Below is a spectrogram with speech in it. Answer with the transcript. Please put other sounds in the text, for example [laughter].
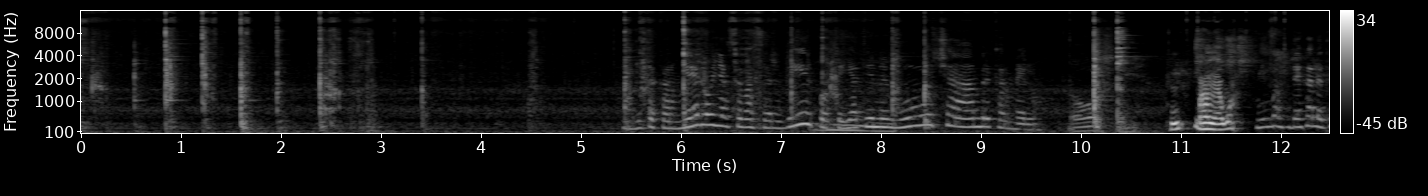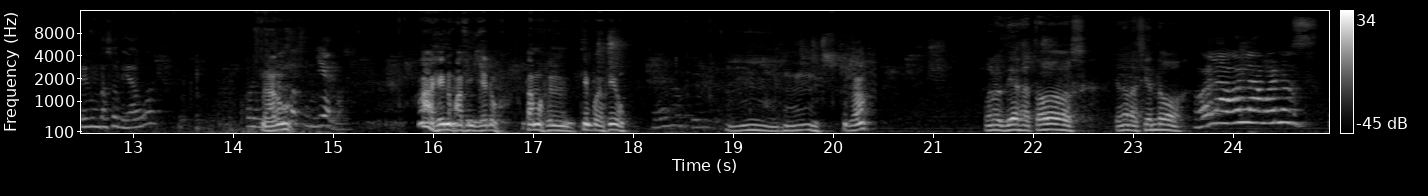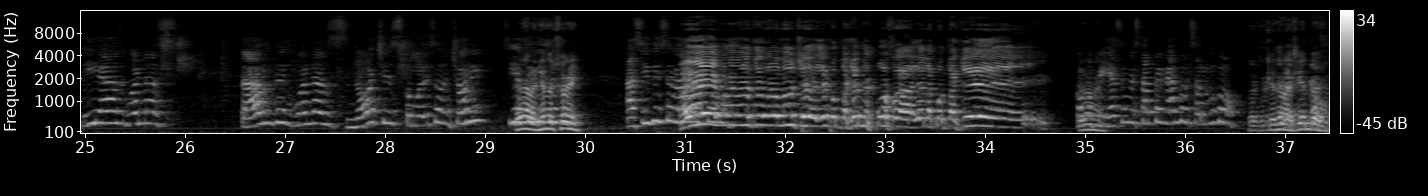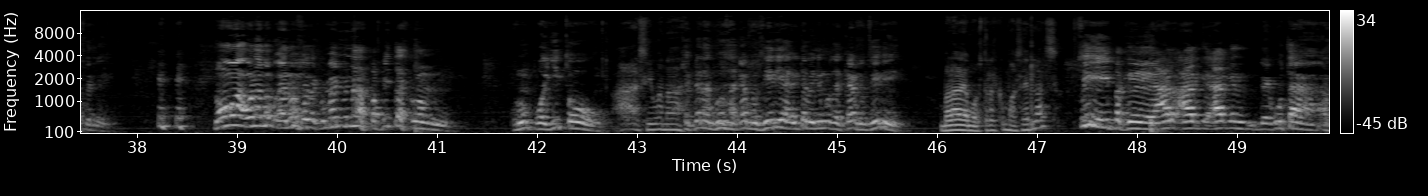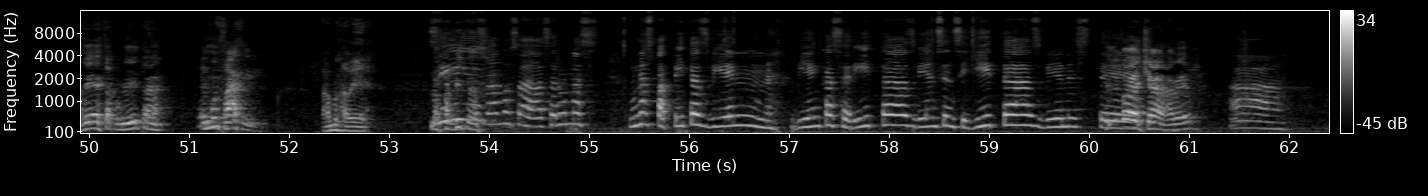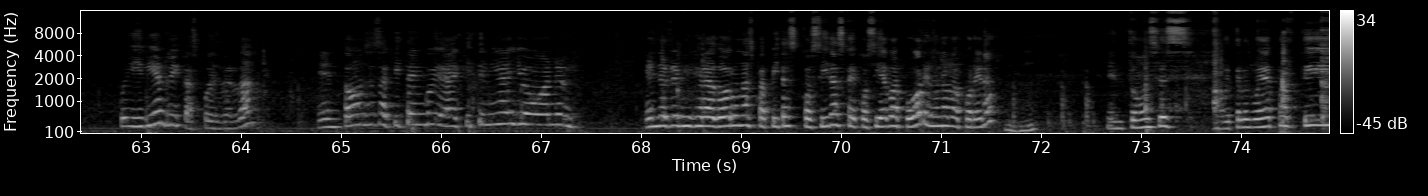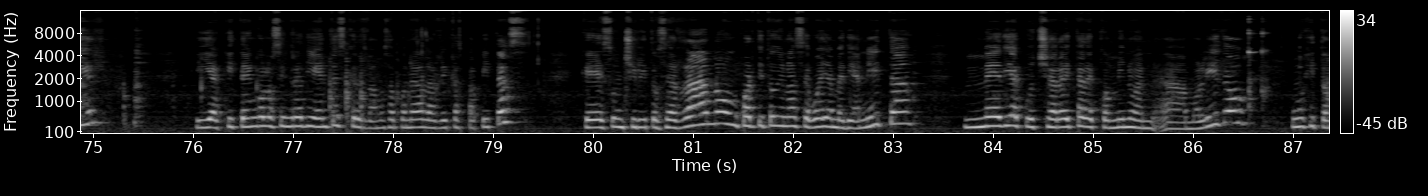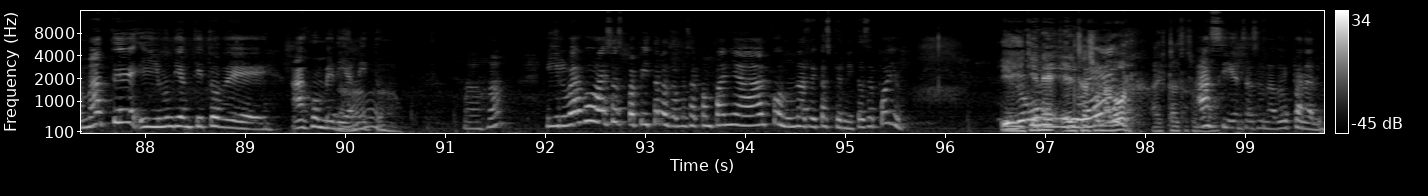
Ahorita Carmelo ya se va a servir porque ya tiene mucha hambre Carmelo. Oh, sí. ¿Un vaso de agua? Déjale, traigo un vaso de agua. Con Claro. hielos o sin hielos. Ah, sí, nomás sin hielo. Estamos en tiempo de frío. Mm, ¿Ya? Buenos días a todos. ¿Qué andan haciendo? Hola, hola, buenos días, buenas tardes, buenas noches, como dice Don Chori. Sí, ¿Qué andan así haciendo, dice. Chori? Así dice. ¡Eh! Buenas noches. Ya contagié a mi esposa, ya la contagié. Como que ya se me está pegando el saludo. Pues, ¿Qué andan haciendo? No, ahora no sé, de comerme unas papitas con, con un pollito. Ah, sí, van a, Se apenas fuimos a Carson City, ahorita venimos de Carson City. van a demostrar cómo hacerlas. Sí, para que a, a- a alguien le gusta hacer esta comidita. Es muy fácil. Vamos a ver. Las sí, papitas. vamos a hacer unas, unas papitas bien, bien caseritas, bien sencillitas, bien ¿Qué este... le voy a echar? A ver. ah, y bien ricas, pues, ¿verdad? Entonces aquí tengo, aquí tenía yo en el, en el refrigerador unas papitas cocidas que cocía a vapor en una vaporera. Entonces, ahorita las voy a partir. Y aquí tengo los ingredientes que les vamos a poner a las ricas papitas. Que es un chilito serrano, un cuartito de una cebolla medianita, media cucharadita de comino en- ah, molido, un jitomate y un dientito de ajo medianito. Ajá. Y luego a esas papitas las vamos a acompañar con unas ricas piernitas de pollo. Y, Y luego- tiene y el luego- sazonador. Ahí está el sazonador. Ah, sí, el sazonador para el,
